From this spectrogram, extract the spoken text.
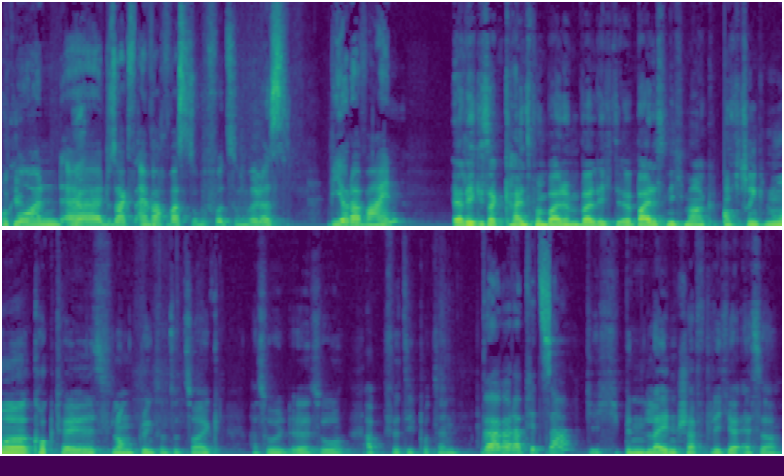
Okay. und äh, Ja. du sagst einfach, was du bevorzugen würdest. Bier oder Wein? Ehrlich gesagt keins von beidem, weil ich äh, beides nicht mag. Ich trinke nur Cocktails, Longdrinks und so Zeug. Also äh, so ab 40 Prozent. Burger oder Pizza? Ich bin leidenschaftlicher Esser.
